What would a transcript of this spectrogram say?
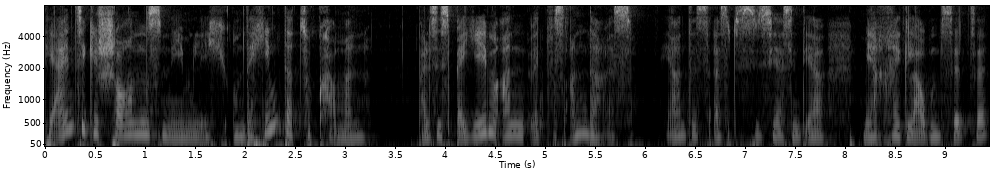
Die einzige Chance nämlich, um dahinter zu kommen, weil es ist bei jedem an etwas anderes. Ja, das, also das ist ja, sind ja mehrere Glaubenssätze.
